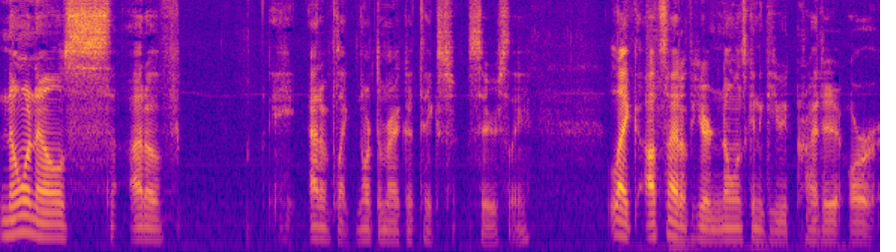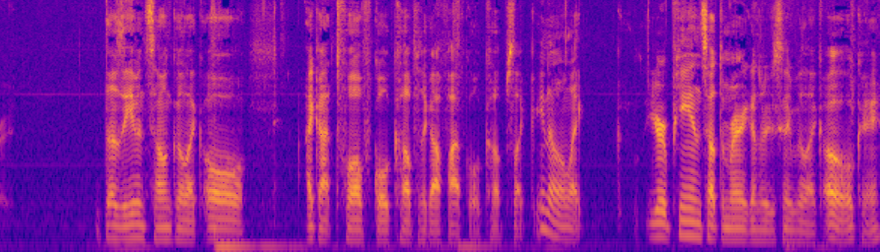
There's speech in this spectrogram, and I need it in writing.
no one else out of out of like North America takes seriously. Like outside of here, no one's gonna give you credit or does it even sound good like, oh, I got twelve gold cups, I got five gold cups. Like, you know, like European South Americans are just gonna be like, oh, okay.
